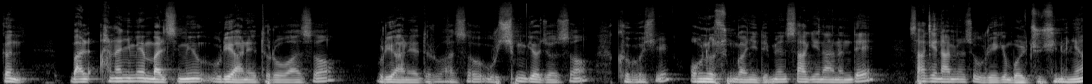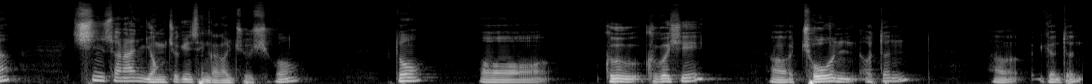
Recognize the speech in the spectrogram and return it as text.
그러니까 말, 하나님의 말씀이 우리 안에 들어와서 우리 안에 들어와서 심겨져서 그것이 어느 순간이 되면 싹이 나는데 싹이 나면서 우리에게 뭘 주시느냐? 신선한 영적인 생각을 주시고 또 어, 그, 그것이 어, 좋은 어떤 어, 어떤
